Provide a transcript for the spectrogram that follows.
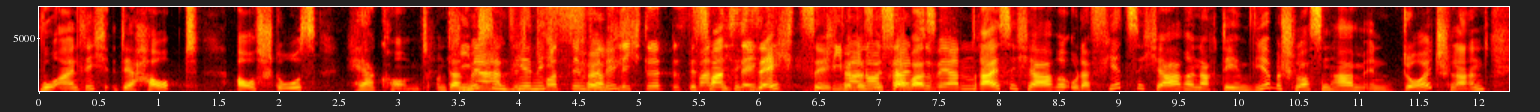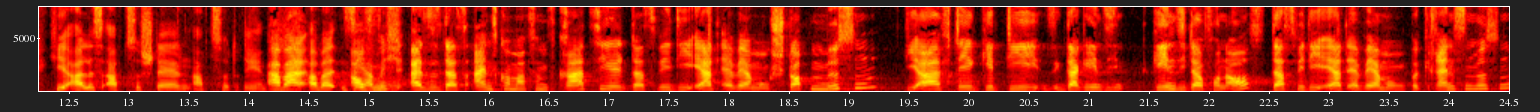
wo eigentlich der Hauptausstoß herkommt. Und dann China müssen wir nicht trotzdem völlig verpflichtet, bis bis 2060 2060, ja, das ist ja was, zu werden. 30 Jahre oder 40 Jahre, nachdem wir beschlossen haben, in Deutschland hier alles abzustellen, abzudrehen. Aber, Aber Sie auf, haben mich also das 1,5 Grad Ziel, dass wir die Erderwärmung stoppen müssen. Die AfD geht die, da gehen sie, gehen sie davon aus, dass wir die Erderwärmung begrenzen müssen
